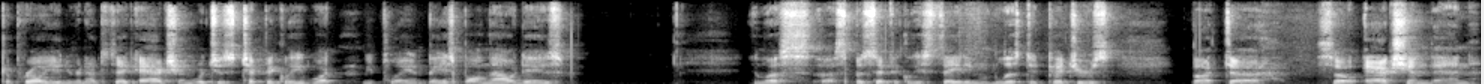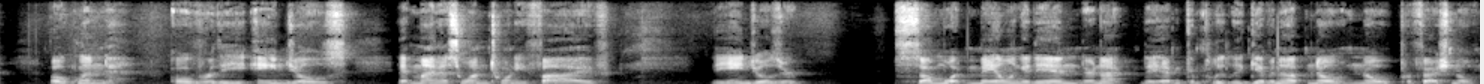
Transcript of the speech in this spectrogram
Kaprielian, you're gonna have to take action, which is typically what we play in baseball nowadays, unless uh, specifically stating listed pitchers. But uh, so action then, Oakland over the Angels at minus 125. The Angels are somewhat mailing it in. They're not. They haven't completely given up. No, no professional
